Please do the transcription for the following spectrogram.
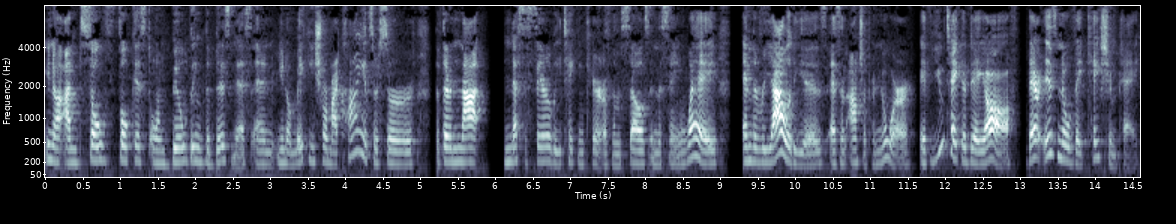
you know i'm so focused on building the business and you know making sure my clients are served that they're not necessarily taking care of themselves in the same way. And the reality is, as an entrepreneur, if you take a day off, there is no vacation pay.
